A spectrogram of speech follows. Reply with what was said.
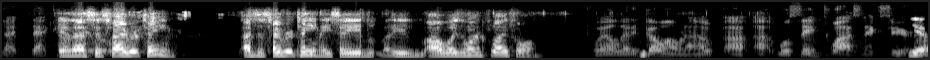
That that. Yeah, that's his favorite team. That's his favorite team. He said he, he always wanted to play for him. Well, let him go on. I hope uh, uh, we'll see him twice next year. Yep.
